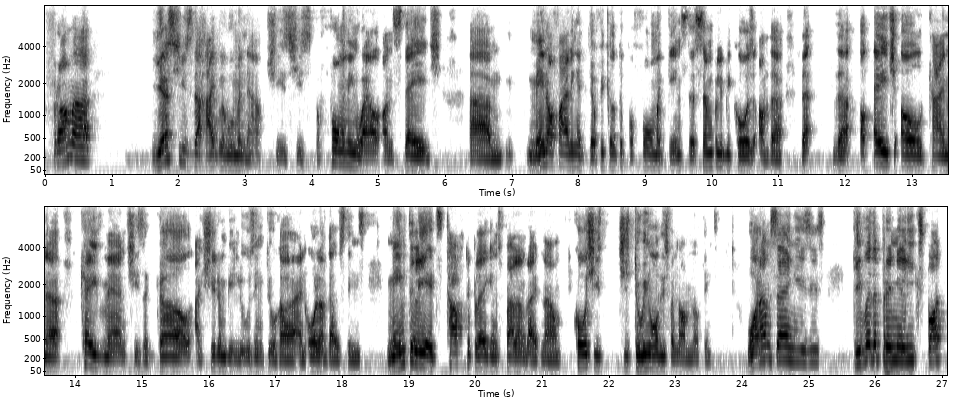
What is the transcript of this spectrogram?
from a yes, she's the hyper woman now. She's she's performing well on stage. Um, men are finding it difficult to perform against her simply because of the the the age old kind of caveman. She's a girl. I shouldn't be losing to her, and all of those things mentally it's tough to play against Fallon right now. Of course, she's she's doing all these phenomenal things. What I'm saying is, is give her the Premier League spot.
